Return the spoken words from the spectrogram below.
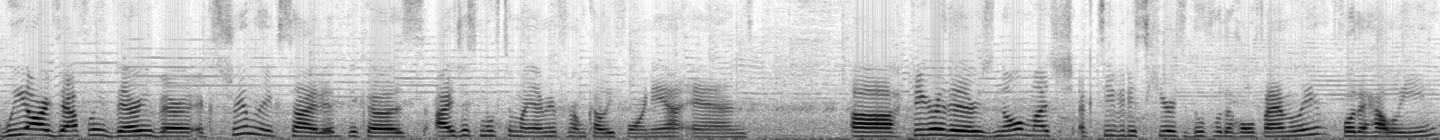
We are definitely very, very extremely excited because I just moved to Miami from California and uh, figured there's no much activities here to do for the whole family for the Halloween.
